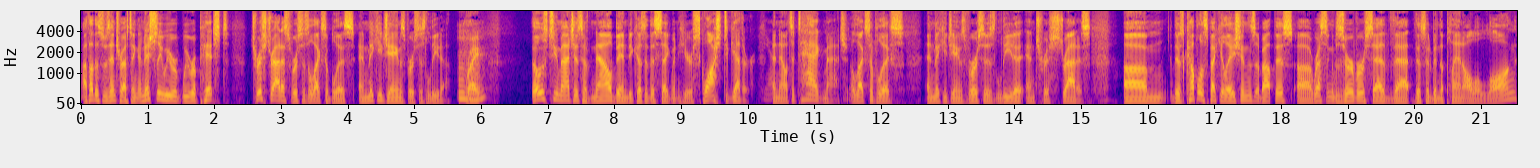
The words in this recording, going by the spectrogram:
I thought this was interesting. Initially, we were we were pitched Trish Stratus versus Alexa Bliss and Mickie James versus Lita, right? Those two matches have now been, because of this segment here, squashed together. And now it's a tag match Alexa Bliss and Mickie James versus Lita and Trish Stratus. Um, there's a couple of speculations about this. Uh, Wrestling Observer said that this had been the plan all along,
